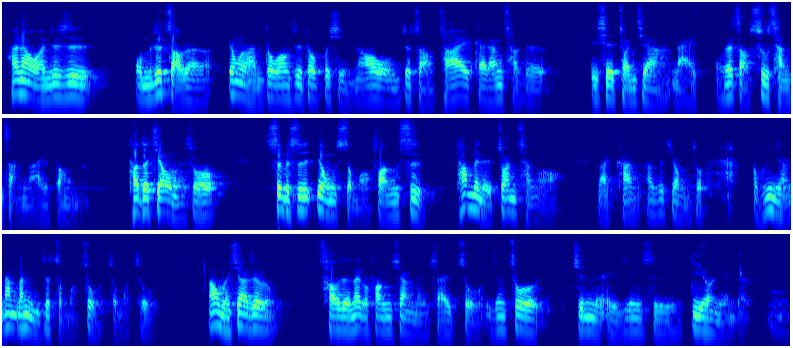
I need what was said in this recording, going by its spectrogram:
很好玩，就是我们就找了用了很多方式都不行，然后我们就找茶叶改良厂的一些专家来，我们找苏厂长来帮我们，他就教我们说是不是用什么方式，他们的专程哦来看，他就教我们说，我跟你讲，那么你就怎么做怎么做，然后我们现在就朝着那个方向呢在做，已经做今年已经是第二年的。嗯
